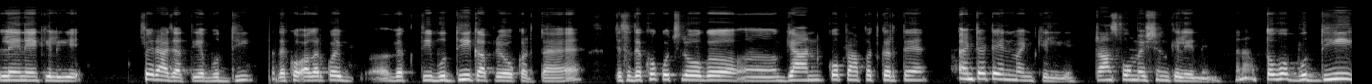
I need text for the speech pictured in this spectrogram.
लेने के लिए। फिर आ जाती है बुद्धि। देखो, अगर कोई व्यक्ति बुद्धि का प्रयोग करता है, जैसे देखो कुछ लोग ज्ञान को प्राप्त करते हैं एंटरटेनमेंट के लिए ट्रांसफॉर्मेशन के लिए नहीं है ना? तो वो बुद्धि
